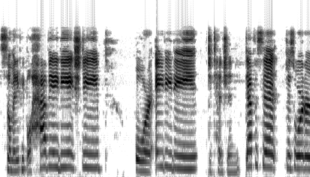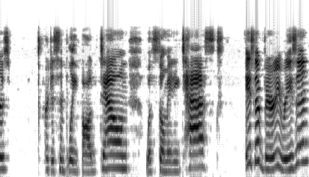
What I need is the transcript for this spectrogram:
so many people have ADHD or ADD, attention deficit disorders, are just simply bogged down with so many tasks is the very reason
